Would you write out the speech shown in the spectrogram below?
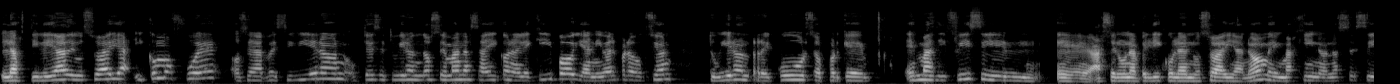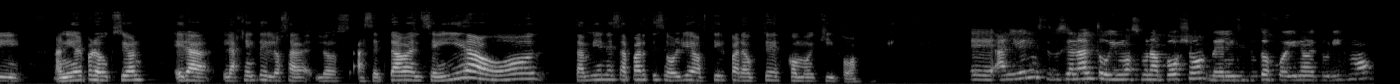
la hostilidad de Ushuaia y cómo fue, o sea, recibieron, ustedes estuvieron dos semanas ahí con el equipo y a nivel producción tuvieron recursos, porque es más difícil eh, hacer una película en Ushuaia, ¿no? Me imagino, no sé si a nivel producción era la gente los, los aceptaba enseguida o también esa parte se volvía hostil para ustedes como equipo. Eh, a nivel institucional tuvimos un apoyo del Instituto Fueguino de Turismo,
